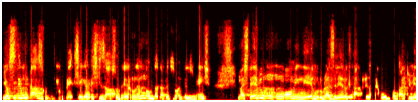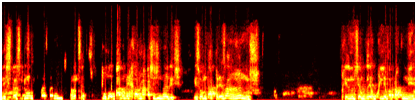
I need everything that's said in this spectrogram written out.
E eu citei um caso que eu cheguei a pesquisar sobre ele, eu não lembro o nome da, pessoa, infelizmente, mas teve um, um homem negro brasileiro que tá preso até hoje por na primeira instância, nem foi instância, por roubar no mercado uma caixa de nuggets. Esse homem tá preso há anos. Porque ele não tinha o que levar para comer.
